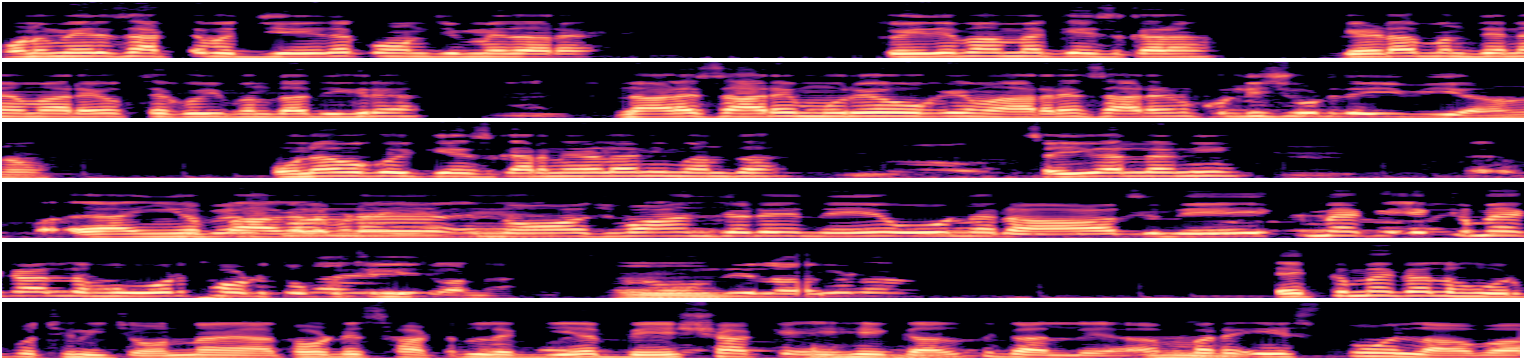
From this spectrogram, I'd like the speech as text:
ਹੁਣ ਮੇਰੇ ਸੱਟ ਵੱਜੀ ਇਹਦਾ ਕੌਣ ਜ਼ਿੰਮੇਦਾਰ ਹੈ? ਕੋਈ ਦੇ ਮੈਂ ਕੇਸ ਕਰਾਂ? ਕਿਹੜਾ ਬੰਦੇ ਨੇ ਮਾਰਿਆ ਉੱਥੇ ਕੋਈ ਬੰਦਾ ਦਿਖ ਰਿਹਾ? ਨਾਲੇ ਸਾਰੇ ਮੂਰੇ ਹੋ ਕੇ ਮਾਰ ਰਹੇ ਸਾਰਿਆਂ ਨੂੰ ਖੁੱਲੀ ਛੂਟ ਦੇਈ ਵੀ ਆ ਉਹਨਾਂ ਨੂੰ। ਉਹਨਾਂ 'ਤੇ ਕੋਈ ਕੇਸ ਕਰਨ ਵਾਲਾ ਨਹੀਂ ਬੰਦਾ। ਸਹੀ ਗੱਲ ਹੈ। ਨਹੀਂ ਆਈਓ ਪਾਗਲ ਬਿਲਕੁਲ ਬਣਾਈ ਜਾਂਦੇ ਆ। ਨੌਜਵਾਨ ਜਿਹੜੇ ਨੇ ਉਹ ਨਾਰਾਜ਼ ਨੇ। ਇੱਕ ਮੈਂ ਇੱਕ ਮੈਂ ਗੱਲ ਹੋਰ ਤੁਹਾਡੇ ਤੋਂ ਪੁੱਛਣੀ ਚਾਹੁੰਦਾ। ਹੂੰ। ਦੀ ਲੰਘਣਾ ਇੱਕ ਮੈਂ ਗੱਲ ਹੋਰ ਪੁੱਛਣੀ ਚਾਹੁੰਦਾ ਆ ਤੁਹਾਡੇ ਸੱਟ ਲੱਗੀ ਆ ਬੇਸ਼ੱਕ ਇਹ ਗਲਤ ਗੱਲ ਆ ਪਰ ਇਸ ਤੋਂ ਇਲਾਵਾ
